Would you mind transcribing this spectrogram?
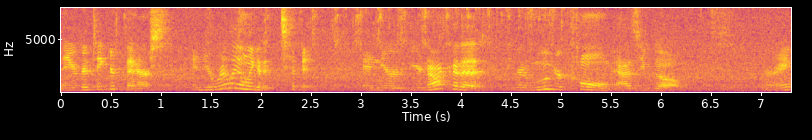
Then you're going to take your thinners, and you're really only going to tip it. And you're, you're not going to, you're going to move your comb as you go. Alright?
